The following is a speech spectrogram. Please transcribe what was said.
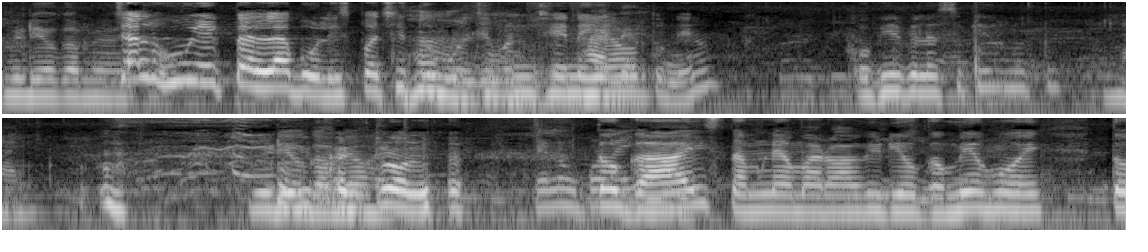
વીડિયો ગમ્યો ચાલ હું એક પહેલા બોલીશ પછી તું બોલજે. મને જે નહીં આવડતું ને કોભી પેલા શું કહેવાનું હતું? વીડિયો ગમ્યો કંટ્રોલ તો ગાઈસ તમને અમારો આ વીડિયો ગમ્યો હોય તો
